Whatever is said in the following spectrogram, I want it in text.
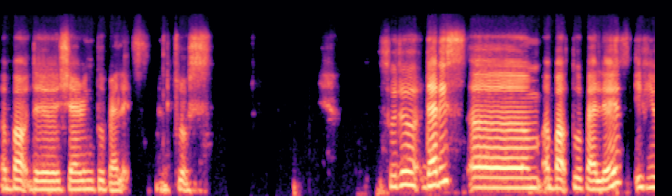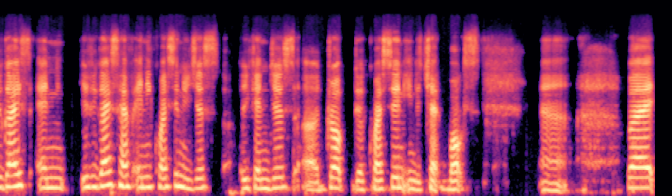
about the sharing tool palettes and close. So the, that is um about tool palettes. If you guys and if you guys have any question, you just you can just uh, drop the question in the chat box. Uh, but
